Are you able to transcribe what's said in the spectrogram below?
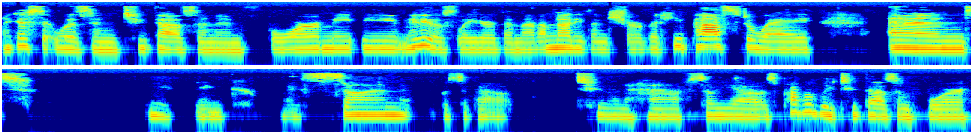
I guess it was in 2004, maybe. Maybe it was later than that. I'm not even sure, but he passed away. And let me think. My son was about two and a half. So yeah, it was probably 2004.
